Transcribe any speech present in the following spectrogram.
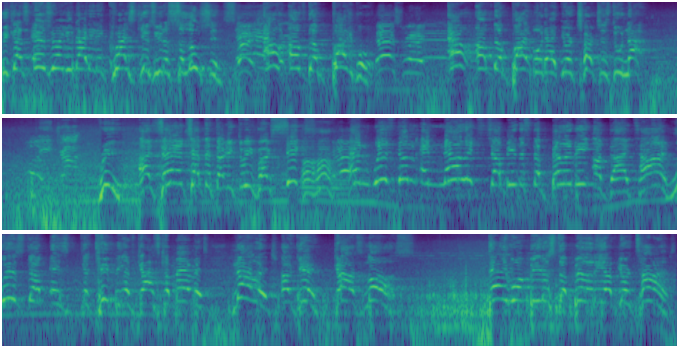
Because Israel United in Christ gives you the solutions Right. out of the Bible. That's right. Out of the Bible that your churches do not. Read. Isaiah chapter 33, verse 6. Uh-huh. And wisdom and knowledge shall be the stability of thy time. Wisdom is the keeping of God's commandments. Knowledge, again, God's laws. They will be the stability of your times.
